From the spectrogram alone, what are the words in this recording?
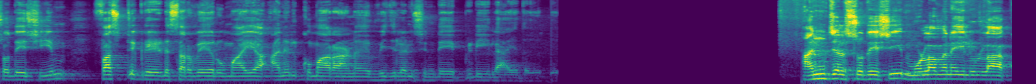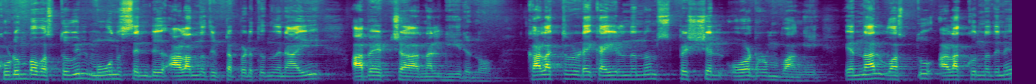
സ്വദേശിയും ഫസ്റ്റ് ഗ്രേഡ് സർവേയറുമായ അനിൽകുമാറാണ് വിജിലൻസിന്റെ പിടിയിലായത്. അഞ്ചൽ സ്വദേശി മുളവനയിലുള്ള കുടുംബ വസ്തുവിൽ മൂന്ന് സെന്റ് അളന്ന് തിട്ടപ്പെടുത്തുന്നതിനായി അപേക്ഷ നൽകിയിരുന്നു. കളക്ടറുടെ കയ്യിൽ നിന്നും സ്പെഷ്യൽ ഓർഡറും വാങ്ങി. എന്നാൽ വസ്തു അളക്കുന്നതിന്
